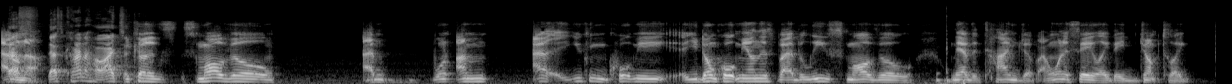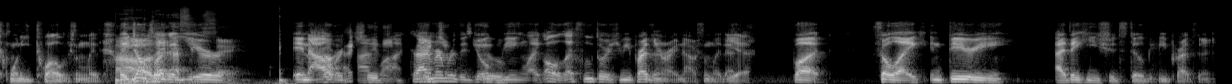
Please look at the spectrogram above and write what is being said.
I don't know. That's kind of how I took because it. Smallville. I'm I'm I, you can quote me. You don't quote me on this, but I believe Smallville. They have the time jump, I want to say like they jumped to like 2012 or something. Like that. They oh, jumped to like a year in our no, timeline. Because I remember the joke too. being like, "Oh, Lex Luthor should be president right now" or something like that. Yeah. But so like in theory, I think he should still be president.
